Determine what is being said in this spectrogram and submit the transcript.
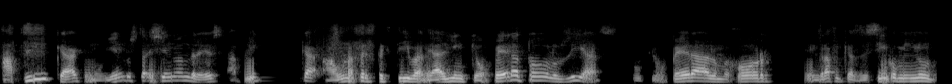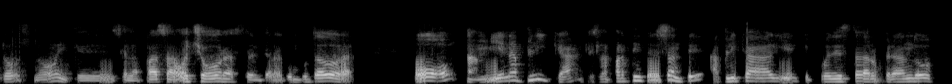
aplica, como bien lo está diciendo Andrés, aplica a una perspectiva de alguien que opera todos los días o que opera a lo mejor en gráficas de cinco minutos, ¿no? Y que se la pasa ocho horas frente a la computadora. O también aplica, que es la parte interesante, aplica a alguien que puede estar operando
